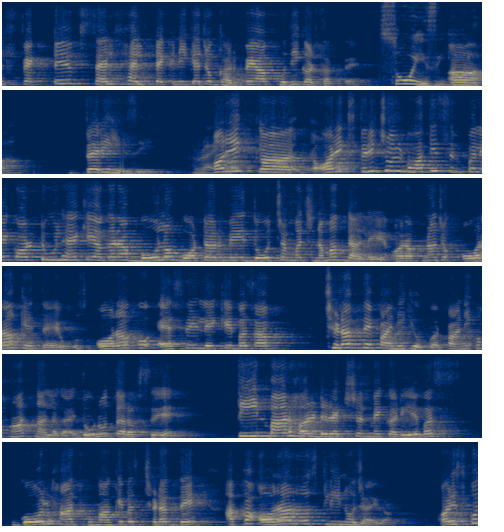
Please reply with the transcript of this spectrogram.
इफ़ेक्टिव सेल्फ हेल्प टेक्निक है जो घर पे आप खुद ही कर सकते हैं। So easy very easy. और एक और एक स्पिरिचुअल बहुत ही सिंपल एक और टूल है कि अगर आप बोल ऑफ़ वाटर में दो चम्मच नमक डालें और अपना जो और कहते हैं उस और को ऐसे लेके बस आप छिड़क दे पानी के ऊपर पानी को हाथ ना लगाए दोनों तरफ़ से तीन बार हर डायरेक्शन में करिए बस गोल हाथ घुमा के बस छिड़क दे आपका और रोज क्लीन हो जाएगा। और इसको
